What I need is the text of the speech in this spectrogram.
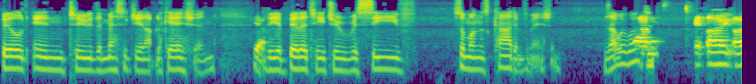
build into the messaging application yeah. the ability to receive someone's card information. Is that what it works? Um, I, I,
